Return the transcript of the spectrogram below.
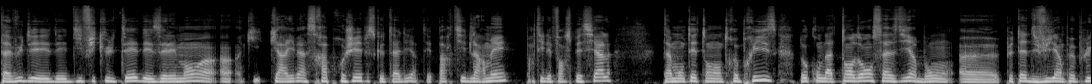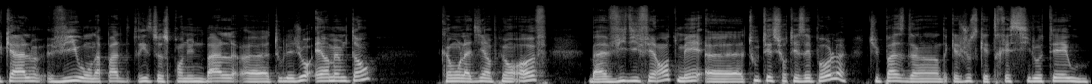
tu as vu des, difficultés, des éléments qui, arrivaient à se rapprocher? Parce que tu as dire, tu es parti de l'armée, parti des forces spéciales t'as monté ton entreprise, donc on a tendance à se dire bon, euh, peut-être vie un peu plus calme, vie où on n'a pas de risque de se prendre une balle euh, tous les jours, et en même temps, comme on l'a dit un peu en off, bah vie différente, mais euh, tout est sur tes épaules. Tu passes d'un quelque chose qui est très siloté où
